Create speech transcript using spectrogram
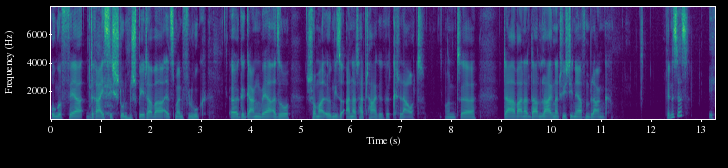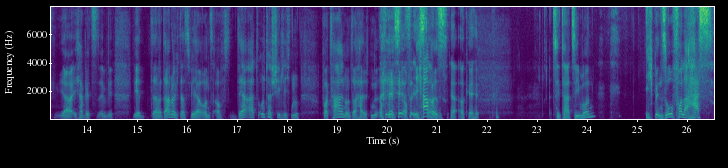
ungefähr 30 Stunden später war, als mein Flug äh, gegangen wäre. Also schon mal irgendwie so anderthalb Tage geklaut. Und äh, da, waren, da lagen natürlich die Nerven blank. Findest du es? Ich, ja, ich habe jetzt, äh, wir, dadurch, dass wir uns auf derart unterschiedlichen Portalen unterhalten, auf Insta. ich habe es. Ja, okay. Zitat Simon. Ich bin so voller Hass.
